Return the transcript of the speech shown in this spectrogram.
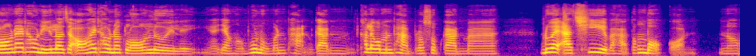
ร้องได้เท่านี้เราจะเอาให้เท่านักร้องเลยอะไรอย่างเงี้ยอย่างของพวกหนูมันผ่านกันเขาเรียกว่ามันผ่านประสบการณ์มาด้วยอาชีพอะค่ะต้องบอกก่อนเนาะ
